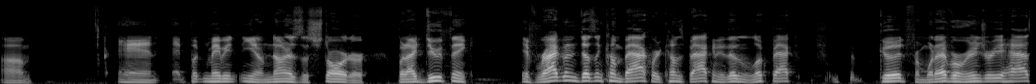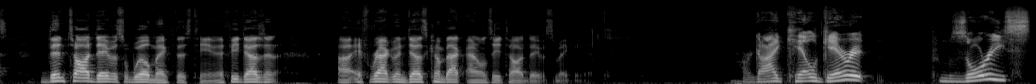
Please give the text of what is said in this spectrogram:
Um, and but maybe you know not as a starter. But I do think if Ragland doesn't come back or he comes back and he doesn't look back good from whatever injury he has, then Todd Davis will make this team. If he doesn't, uh, if Ragland does come back, I don't see Todd Davis making it. Our guy Cale Garrett from Missouri he's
